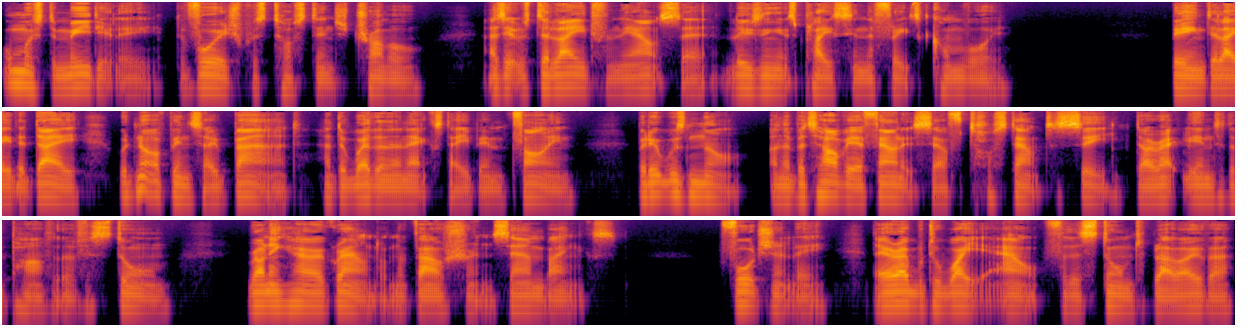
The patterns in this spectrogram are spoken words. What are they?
Almost immediately, the voyage was tossed into trouble, as it was delayed from the outset, losing its place in the fleet's convoy. Being delayed a day would not have been so bad had the weather the next day been fine, but it was not, and the Batavia found itself tossed out to sea directly into the path of a storm, running her aground on the Walcheren sandbanks. Fortunately, they were able to wait it out for the storm to blow over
